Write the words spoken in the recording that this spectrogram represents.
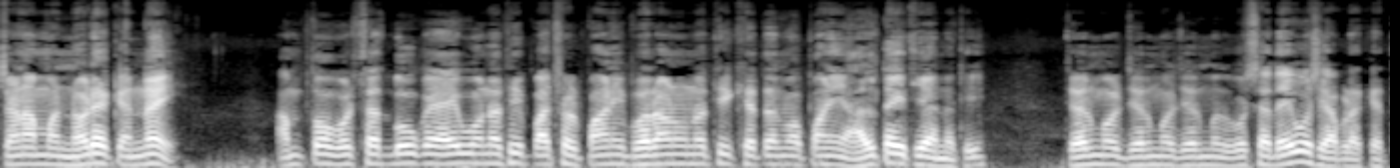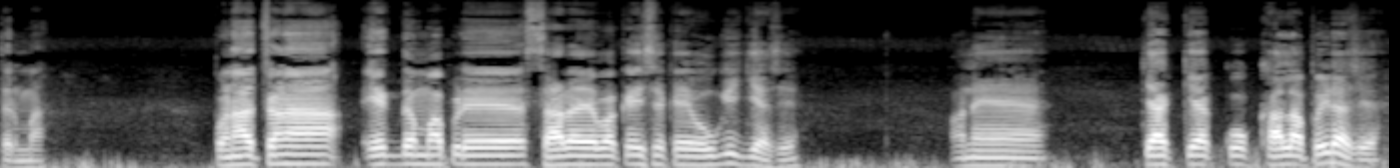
ચણામાં નડે કે નહીં? આમ તો વરસાદ બહુ કંઈ આવ્યો નથી, પાછળ પાણી ભરાણું નથી, ખેતરમાં પાણી હાલતાય થયા નથી. ઝરમર ઝરમર ઝરમર વરસાદ આવ્યો છે આપણા ખેતરમાં. પણ આ ચણા એકદમ આપણે સારા એવા કહી શકાય ઉગી ગયા છે. અને ક્યાંક ક્યાંક કોક ખાલા પડ્યા છે.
